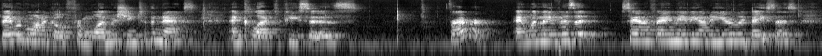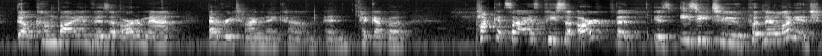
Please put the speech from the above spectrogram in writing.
They would want to go from one machine to the next and collect pieces forever. And when they visit Santa Fe, maybe on a yearly basis, they'll come by and visit Art-O-Mat every time they come and pick up a pocket-sized piece of art that is easy to put in their luggage.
